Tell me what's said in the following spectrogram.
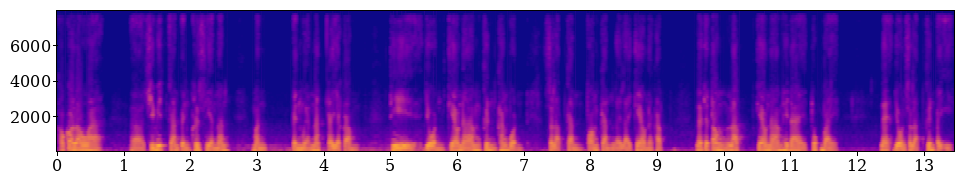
เขาก็เล่าว่าชีวิตการเป็นคริสเตียนนั้น มันเป็นเหมือนนักกายกรรมที่โยนแก้วน้ำขึ้นข้างบนสลับกันพร้อมกันหลาย ๆ แก้วนะครับ แล้วจะต้องรับแก้วน้ำให้ได้ทุกใบ และโยนสลับขึ้นไปอีก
